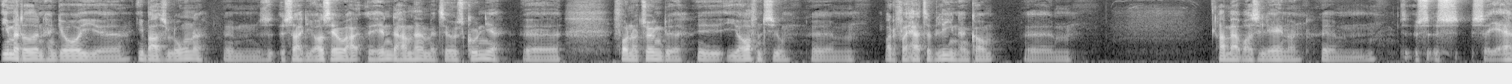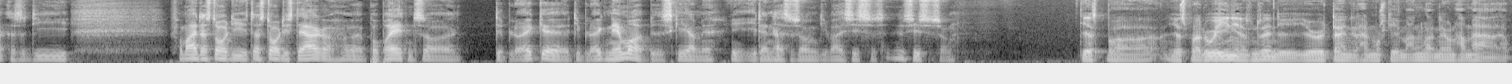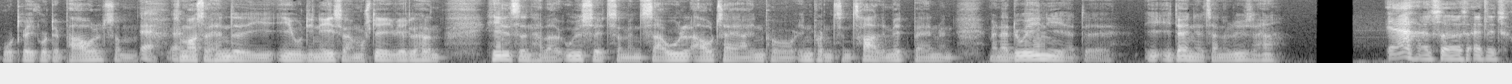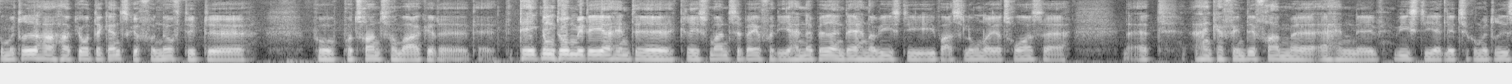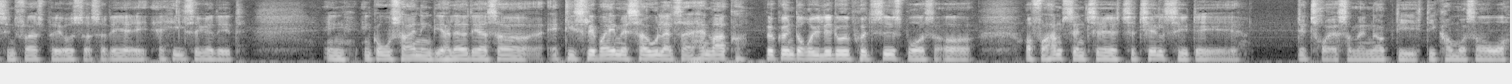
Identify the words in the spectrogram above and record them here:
i Madrid, end han gjorde i, øh, i Barcelona. Øhm, så, så har de også hævet- hentet ham her, Mateus Cunha, øh, for noget tyngde i, i offensiven. Øhm, var det fra Hertha Berlin, han kom. Øhm, ham her brasilianeren. Øhm, så, så, så ja, altså de... For mig, der står de, der står de stærkere øh, på bredden, så det blev ikke, øh, de blev ikke nemmere at bide skære med i, i den her sæson, de var i sidste, sidste sæson. Jesper, Jesper, er du enig? Jeg synes egentlig, jo, Daniel, han måske mangler at nævne ham her, Rodrigo de Paul, som, Ja, ja. som også er hentet i, i Udinese, og måske i virkeligheden hele tiden har været udset som en Saul-aftager inde på, inde på den centrale midtbane. Men, men er du enig i, at, øh, i, i Daniels analyse her? Ja, altså Atletico Madrid har, har gjort det ganske fornuftigt øh, på, på transfermarkedet. Øh, det, det er ikke nogen dum idé at hente øh, Griezmann tilbage, fordi han er bedre end det, han har vist i, i Barcelona. Jeg tror også, at, at han kan finde det frem, øh, at han øh, viste i Atletico Madrid sin første periode, så, så det er, er helt sikkert et, en, en god signing, de har lavet der, så at de slipper af med Saul, altså han var begyndt at ryge lidt ud på et sidespor, så- og, og få ham sendt til, til Chelsea, det, det tror jeg som nok, de, de kommer så over.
